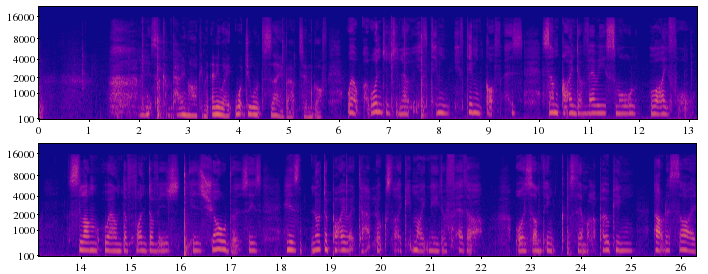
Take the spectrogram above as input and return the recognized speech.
I mean, it's a compelling argument. Anyway, what do you want to say about Tim Goff? Well, I wanted to know if Tim if Tim Goff has some kind of very small rifle slung round the front of his his shoulders. His his not a pirate hat looks like it might need a feather or something similar poking out the side.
